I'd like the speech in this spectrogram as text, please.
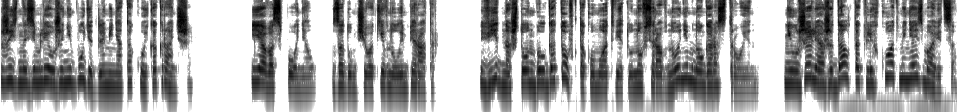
Жизнь на земле уже не будет для меня такой, как раньше». «Я вас понял», – задумчиво кивнул император. Видно, что он был готов к такому ответу, но все равно немного расстроен. Неужели ожидал так легко от меня избавиться?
